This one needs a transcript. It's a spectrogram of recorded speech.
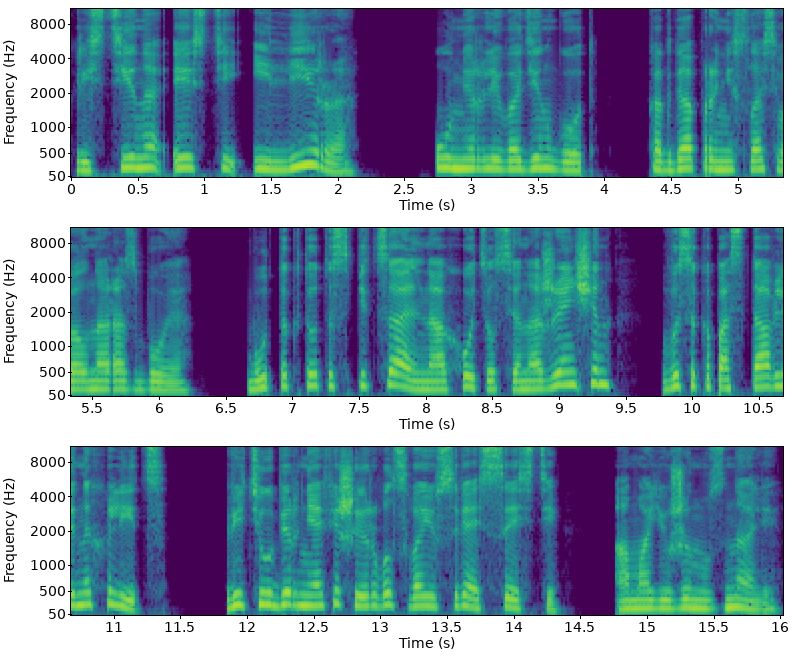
Кристина, Эсти и Лира умерли в один год, когда пронеслась волна разбоя. Будто кто-то специально охотился на женщин высокопоставленных лиц. Ведь Убер не афишировал свою связь с Эсти, а мою жену знали.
